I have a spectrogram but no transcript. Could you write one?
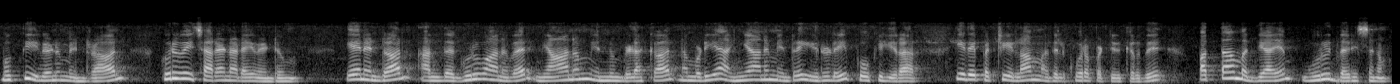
முக்தி வேணும் என்றால் குருவை சரணடைய வேண்டும். ஏனென்றால் அந்த குருவானவர் ஞானம் என்னும் விளக்கால் நம்முடைய அஞ்ஞானம் என்ற இருளை போக்குகிறார். இதை பற்றியெல்லாம் அதில் கூறப்பட்டிருக்கிறது. பத்தாம் அத்தியாயம் குரு தரிசனம்.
